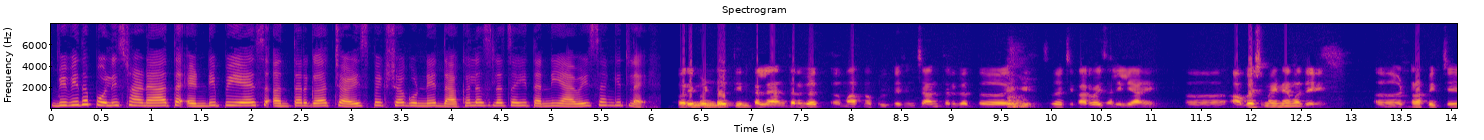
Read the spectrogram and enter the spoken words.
विविध पोलीस ठाण्यात एनडीपीएस अंतर्गत चाळीसपेक्षा गुन्हे दाखल असल्याचंही त्यांनी यावेळी सांगितलंय. परिमंडळ तीन कल्याण अंतर्गत महात्मा फुले स्टेशनच्या अंतर्गत सदरची कारवाई झालेली आहे. ऑगस्ट महिन्यामध्ये ट्रॅफिकचे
